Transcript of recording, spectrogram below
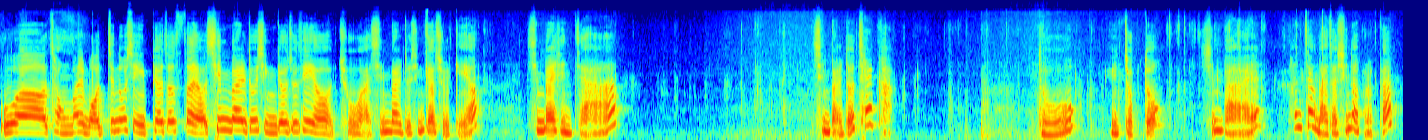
우와 정말 멋진 옷이 입혀졌어요. 신발도 신겨주세요. 좋아 신발도 신겨줄게요. 신발 신자 신발도 찰칵. 또 이쪽도 신발 한짝 마저 신어볼까?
